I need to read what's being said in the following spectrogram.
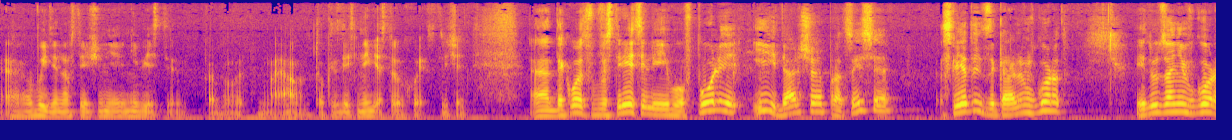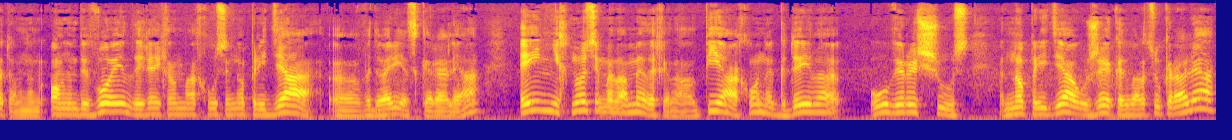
э, выйдя навстречу невесте, вот, а только здесь невеста выходит встречать. Э, так вот, встретили его в поле, и дальше процессия следует за королем в город – идут за ним в город. Омном бивой, лирейхал махусы, но придя э, во дворец короля, эйн нихносим эламелехела, алпия ахона гдейла уверешус. Но придя уже ко дворцу короля,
